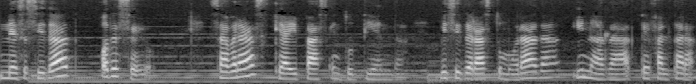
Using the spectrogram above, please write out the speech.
Necesidad o deseo. Sabrás que hay paz en tu tienda. Visitarás tu morada y nada te faltará.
